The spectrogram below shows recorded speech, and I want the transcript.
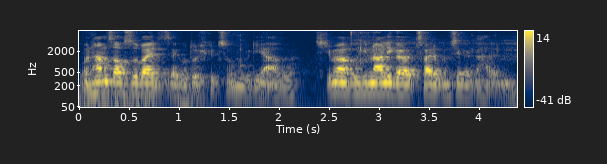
Und haben es auch soweit sehr gut durchgezogen über die Jahre. Sich immer Regionalliga, zweite Bundesliga gehalten.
